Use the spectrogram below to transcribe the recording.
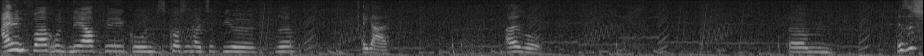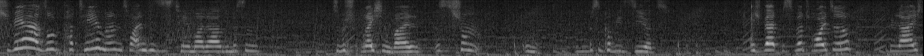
einfach und nervig und kostet halt zu viel. Ne? Egal. Also. Ähm. Es ist schwer, so ein paar Themen, vor allem dieses Thema da so ein bisschen zu besprechen, weil es ist schon ein bisschen kompliziert. Ich werde, es wird heute vielleicht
